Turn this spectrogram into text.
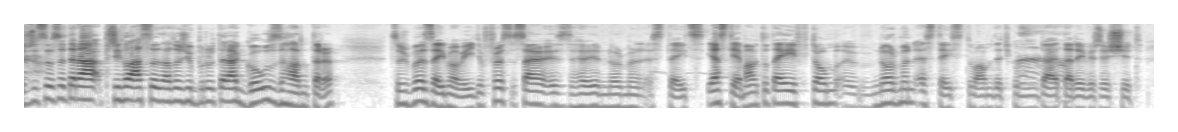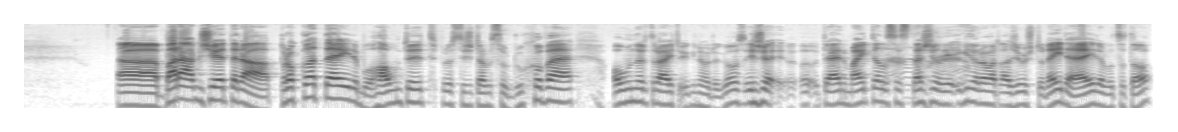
takže jsem se teda přihlásil na to, že budu teda Ghost Hunter, což bude zajímavý. The first assignment is here Norman Estates. Jasně, mám to tady v tom, v Norman Estates, to mám teď tady vyřešit. Uh, barák, že je teda prokletej nebo haunted, prostě, že tam jsou duchové. Owner try to ignore the ghost. I že uh, ten majitel se snažil je ignorovat, ale že už to nejde, hej, nebo co to.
